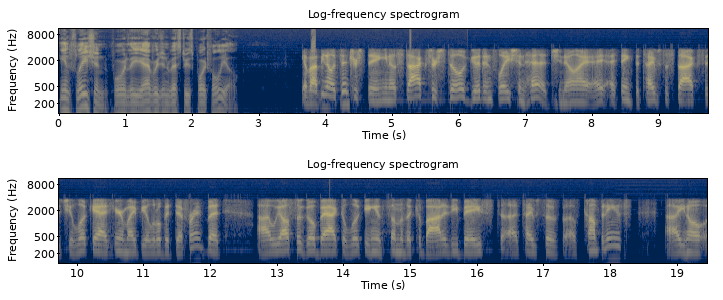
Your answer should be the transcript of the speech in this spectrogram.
inflation for the average investor's portfolio? Yeah, Bob. You know, it's interesting. You know, stocks are still a good inflation hedge. You know, I I think the types of stocks that you look at here might be a little bit different, but uh, we also go back to looking at some of the commodity-based uh, types of, of companies. Uh, you know,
